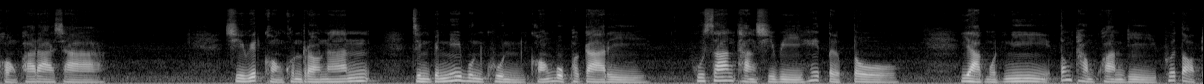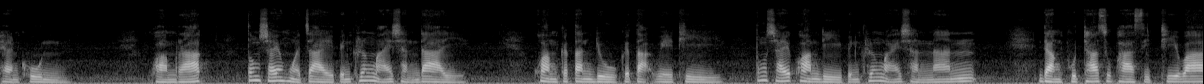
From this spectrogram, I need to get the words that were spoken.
ของพระราชา ชีวิตของคนเรานั้นจึงเป็นหนี้บุญคุณของบุพการี ผู้สร้างทางชีวีให้เติบโต อยากหมดหนี้ต้องทำความดีเพื่อตอบแทนคุณ ความรักต้องใช้หัวใจเป็นเครื่องหมายฉันใด ความกระตัญญูกระตะเวที ต้องใช้ความดีเป็นเครื่องหมายฉันนั้น ดังพุทธสุภาษิตที่ว่า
